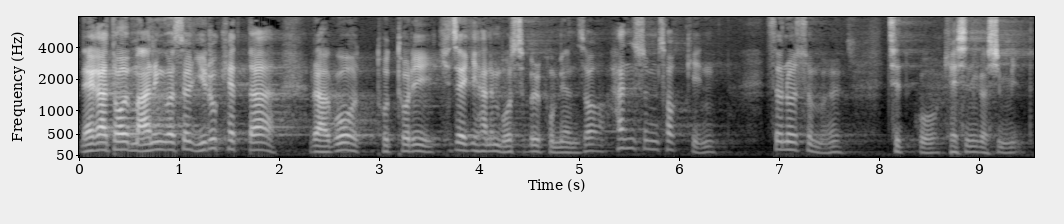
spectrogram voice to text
내가 더 많은 것을 이룩했다. 라고 도토리 키재기 하는 모습을 보면서 한숨 섞인 쓴웃음을 짓고 계신 것입니다.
